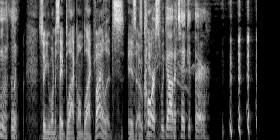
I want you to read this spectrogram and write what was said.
So you want to say black on black violence is okay. Of course, we got to take it there.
